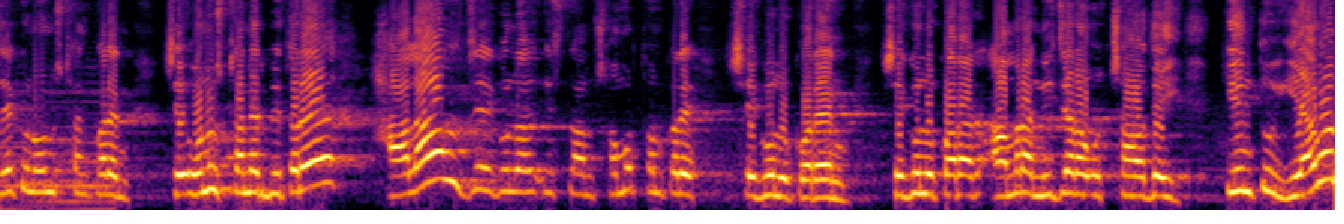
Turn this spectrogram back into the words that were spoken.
যে কোনো অনুষ্ঠান করেন, সেই অনুষ্ঠানের ভিতরে হালাল যেগুলো ইসলাম সমর্থন করে, সেগুলো করেন। সেগুলো করার আমরা নিজেরা উৎসাহ দেই। কিন্তু এমন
